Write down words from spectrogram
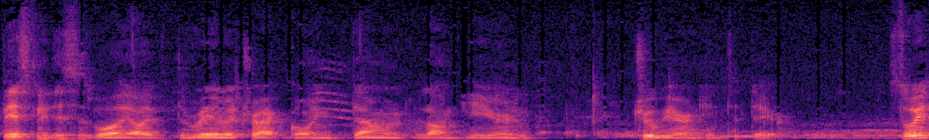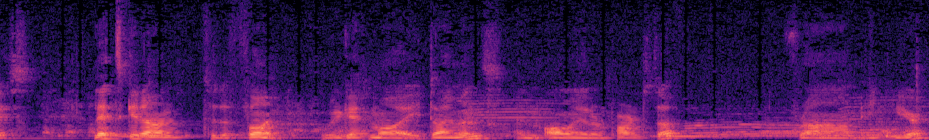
basically this is why I've the railway track going down along here and through here and into there. So yes, let's get on to the fun. We'll get my diamonds and all my other important stuff from in here.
